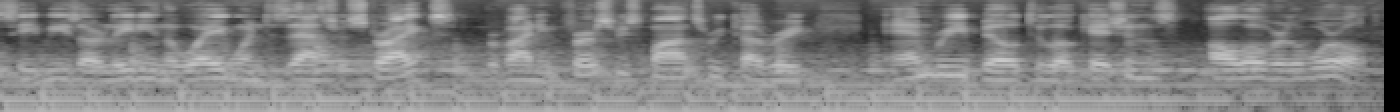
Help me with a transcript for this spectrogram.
Seabees are leading the way when disaster strikes, providing first response recovery and rebuild to locations all over the world.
